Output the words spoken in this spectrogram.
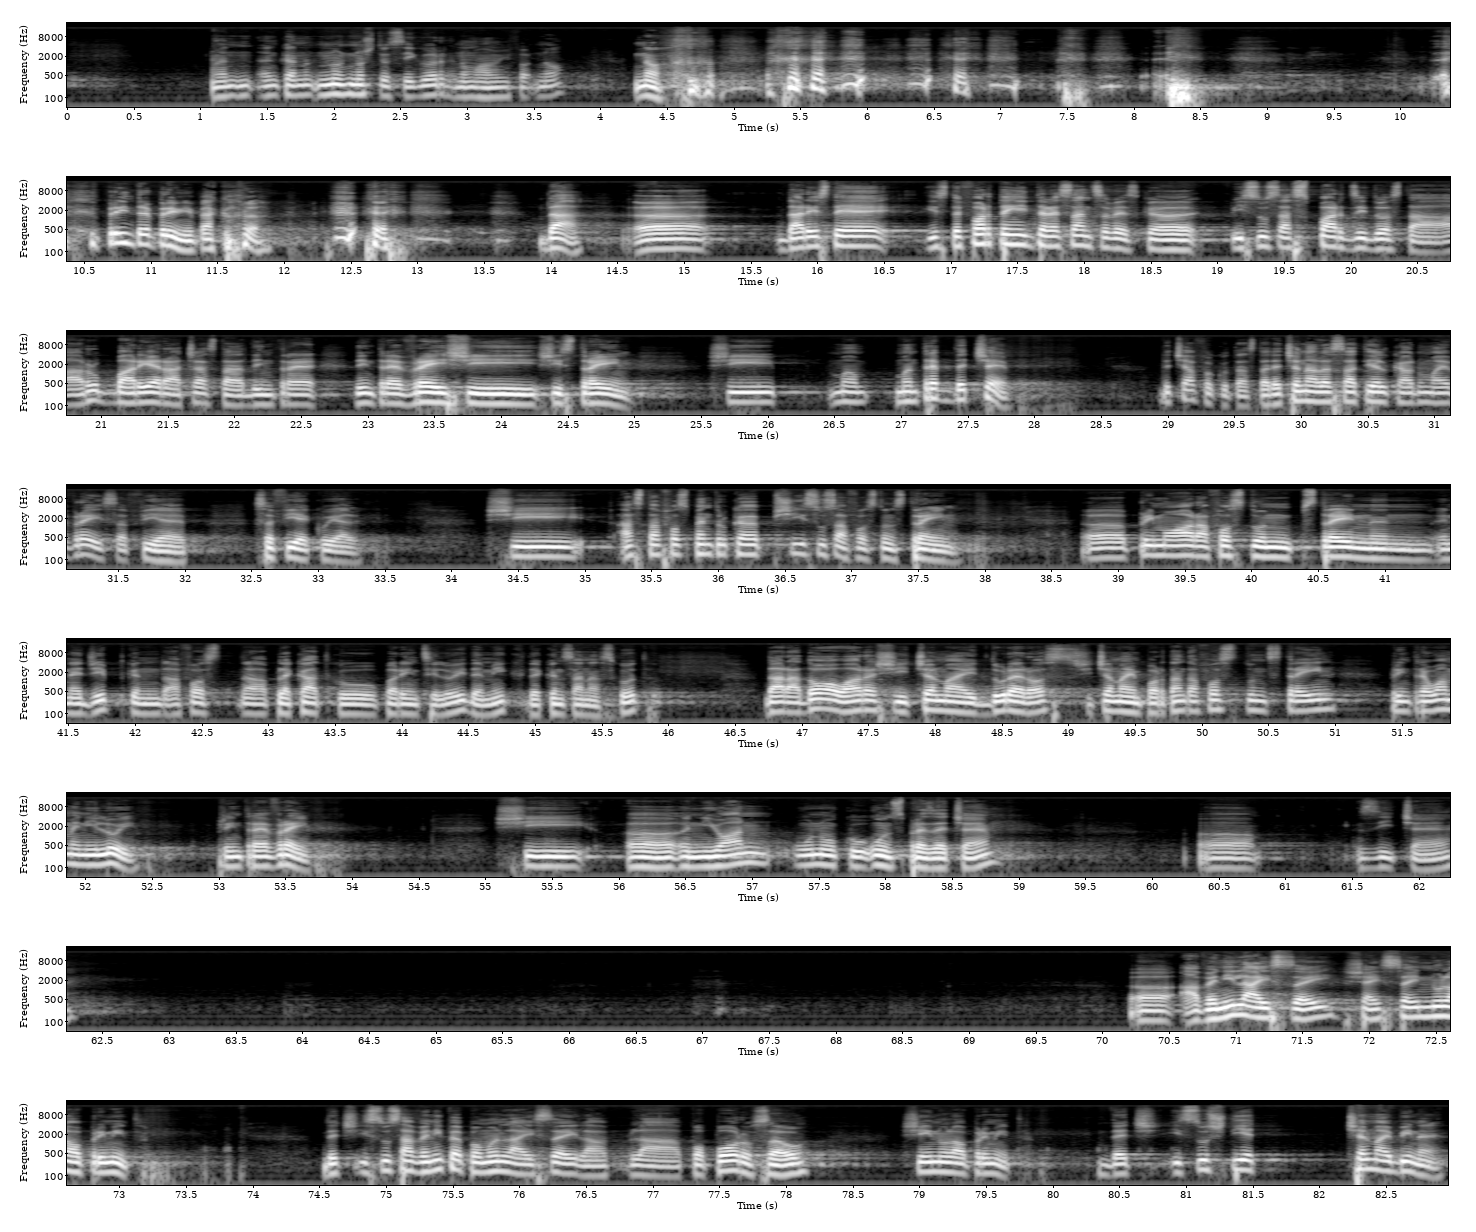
În, încă nu, nu știu sigur, nu m-am informat, nu? Nu. Printre primii pe acolo. da. Uh, dar este, este foarte interesant să vezi că Isus a spart zidul ăsta, a rupt bariera aceasta dintre, dintre evrei și, și străini. Și mă, mă întreb de ce. De ce a făcut asta? De ce n-a lăsat el ca numai evrei să fie, să fie cu el? Și asta a fost pentru că și Isus a fost un străin. Uh, prima oară a fost un străin în, în Egipt, când a, fost, a plecat cu părinții lui de mic, de când s-a născut. Dar a doua oară și cel mai dureros și cel mai important a fost un străin printre oamenii lui, printre evrei. Și uh, în Ioan 1 cu 11 uh, zice, a venit la ai săi și ai săi nu l-au primit. Deci Isus a venit pe pământ la ai săi, la, la poporul său și ei nu l-au primit. Deci Isus știe cel mai bine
